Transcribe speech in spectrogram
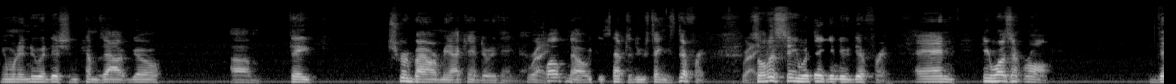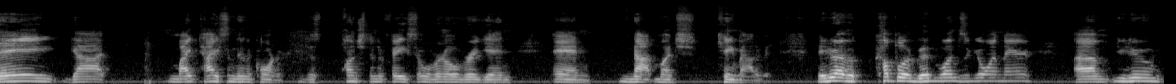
and when a new edition comes out go um, they screwed my army i can't do anything now. Right. well no you just have to do things different right. so let's see what they can do different and he wasn't wrong they got mike tyson in the corner just punched in the face over and over again and not much came out of it they do have a couple of good ones that go in there um, you do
